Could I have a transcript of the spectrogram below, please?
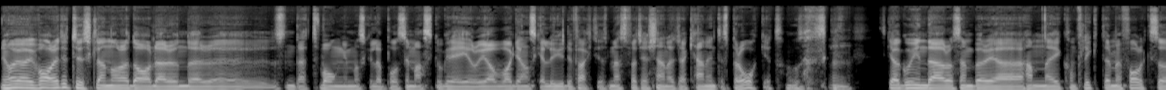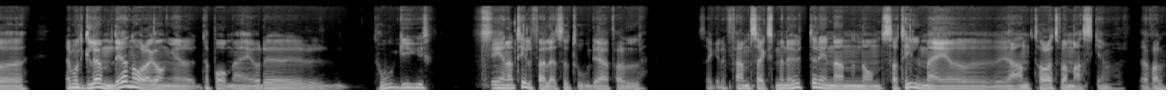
Nu har jag ju varit i Tyskland några dagar där under eh, sånt där tvång. Man skulle ha på sig mask och grejer och jag var ganska lydig faktiskt. Mest för att jag kände att jag kan inte språket. Ska, Mm. ska jag gå in där och sen börja hamna i konflikter med folk så Däremot glömde jag några gånger att ta på mig och det tog ju, det ena tillfället så tog det i alla fall säkert fem, sex minuter innan någon sa till mig och jag antar att det var masken i alla fall.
